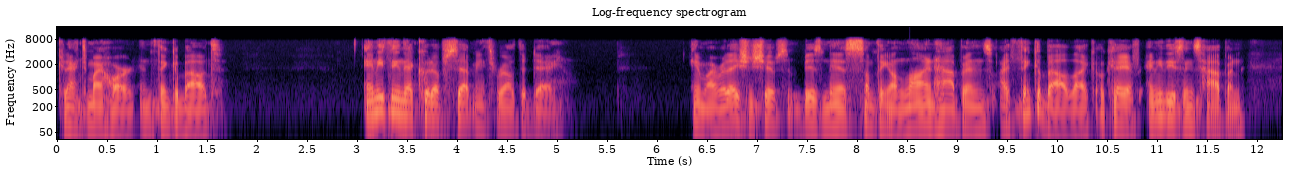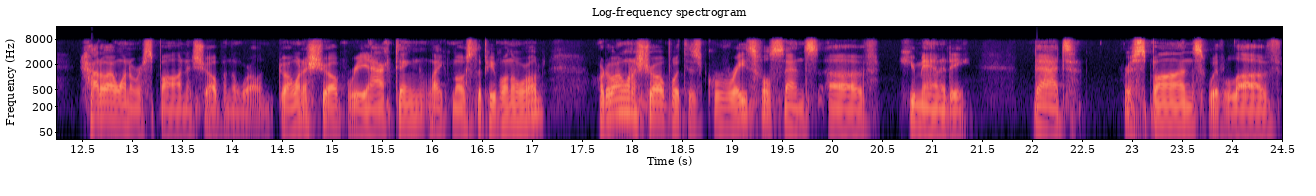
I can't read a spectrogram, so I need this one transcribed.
connect to my heart, and think about anything that could upset me throughout the day. In my relationships and business, something online happens. I think about, like, okay, if any of these things happen, how do I want to respond and show up in the world? Do I want to show up reacting like most of the people in the world? Or do I want to show up with this graceful sense of humanity that responds with love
